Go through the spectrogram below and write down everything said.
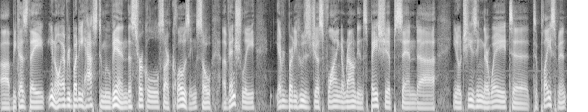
uh, because they you know everybody has to move in the circles are closing. So eventually everybody who's just flying around in spaceships and uh, you know cheesing their way to to placement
